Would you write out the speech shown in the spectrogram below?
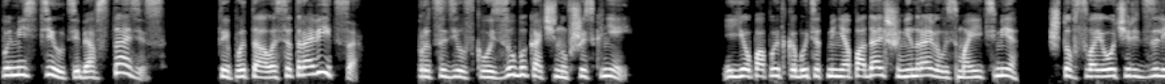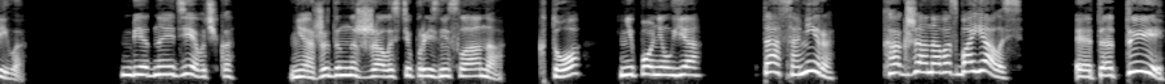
поместил тебя в стазис, ты пыталась отравиться, процедил сквозь зубы, качнувшись к ней. Ее попытка быть от меня подальше не нравилась моей тьме, что в свою очередь злило. «Бедная девочка», — неожиданно с жалостью произнесла она. «Кто?» — не понял я. «Та Самира, как же она вас боялась!» «Это ты!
